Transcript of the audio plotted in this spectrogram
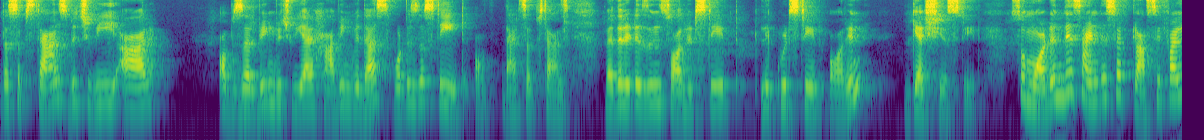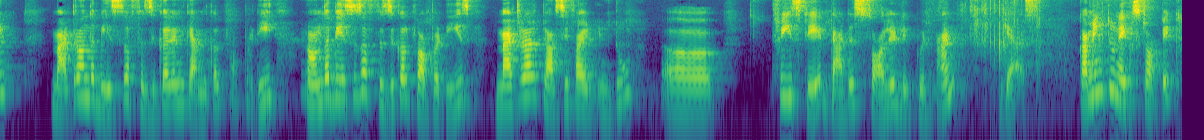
the substance which we are observing which we are having with us what is the state of that substance? Whether it is in solid state liquid state or in gaseous state. So modern day scientists have classified matter on the basis of physical and chemical property. And on the basis of physical properties matter are classified into uh, three state that is solid liquid and gas. Coming to next topic.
